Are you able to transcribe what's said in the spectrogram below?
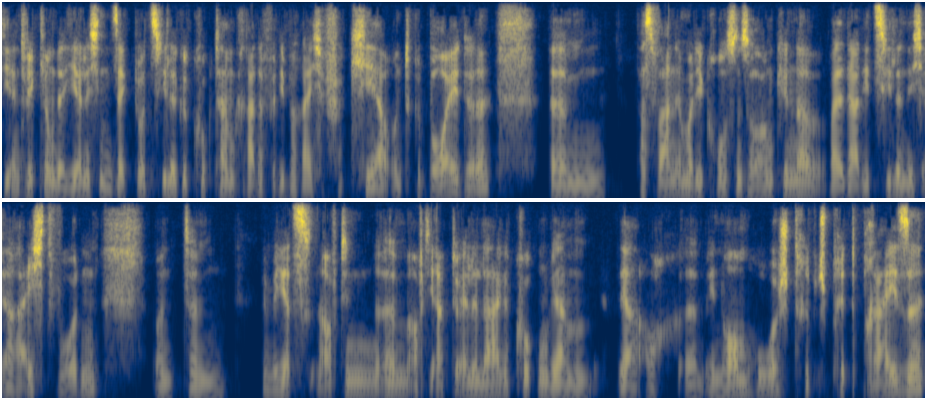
die Entwicklung der jährlichen Sektorziele geguckt haben, gerade für die Bereiche Verkehr und Gebäude, ähm, das waren immer die großen Sorgenkinder, weil da die Ziele nicht erreicht wurden. Und ähm, wenn wir jetzt auf, den, ähm, auf die aktuelle Lage gucken, wir haben ja auch ähm, enorm hohe Spritpreise.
